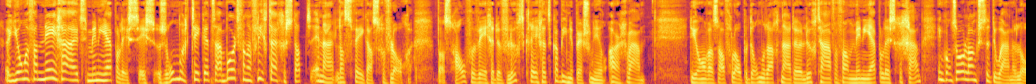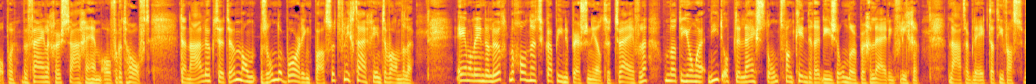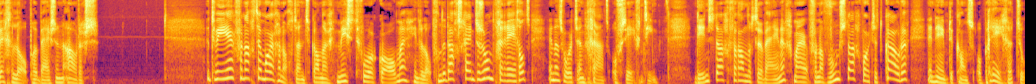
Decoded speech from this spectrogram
Een jongen van negen uit Minneapolis is zonder ticket aan boord van een vliegtuig gestapt en naar Las Vegas gevlogen. Pas halverwege de vlucht kreeg het cabinepersoneel argwaan. De jongen was afgelopen donderdag naar de luchthaven van Minneapolis gegaan en kon zo langs de douane lopen. Beveiligers zagen hem over het hoofd. Daarna lukte het hem om zonder boardingpas het vliegtuig in te wandelen. Eenmaal in de lucht begon het cabinepersoneel te twijfelen omdat de jongen niet op de lijst stond van kinderen die zonder begeleiding vliegen. Later bleek dat hij was weggelopen bij zijn ouders. Het weer, vannacht en morgenochtend kan er mist voorkomen. In de loop van de dag schijnt de zon geregeld en het wordt een graad of 17. Dinsdag verandert er weinig, maar vanaf woensdag wordt het kouder en neemt de kans op regen toe.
